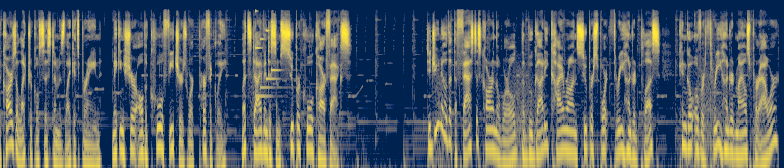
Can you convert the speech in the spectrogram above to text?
The car's electrical system is like its brain, making sure all the cool features work perfectly. Let's dive into some super cool car facts. Did you know that the fastest car in the world, the Bugatti Chiron Supersport 300 Plus, can go over 300 miles per hour?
